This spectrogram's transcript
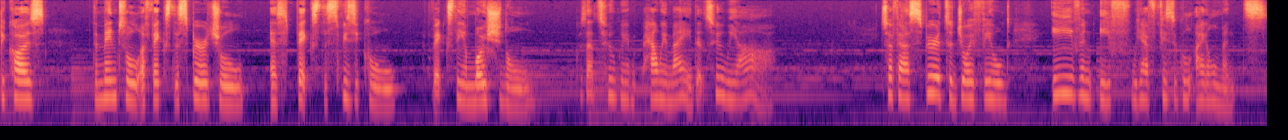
Because the mental affects the spiritual, affects the physical, affects the emotional, because that's who we're, how we're made, that's who we are. So if our spirits are joy filled, even if we have physical ailments,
